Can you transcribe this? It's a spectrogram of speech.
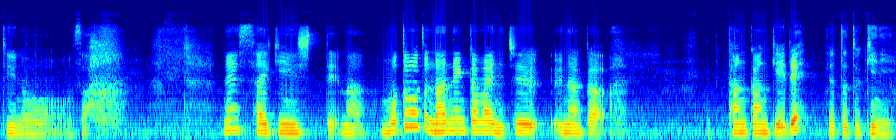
ていうのをさね最近知ってまあもともと何年か前に中なんか単関係でやった時に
